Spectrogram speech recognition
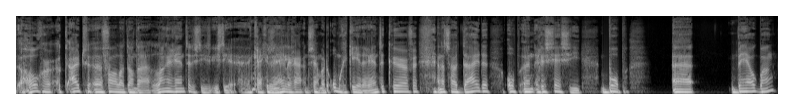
hoger uitvallen dan de lange rente. Dus die, is die, eh, krijg je dus een hele raar, zeg maar de omgekeerde rentecurve. En dat zou duiden op een recessie. Bob, eh, ben jij ook bang?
